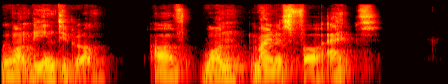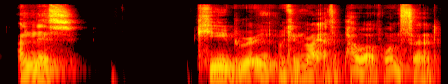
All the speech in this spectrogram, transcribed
we want the integral of 1 minus 4x, and this cube root we can write as a power of one third,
